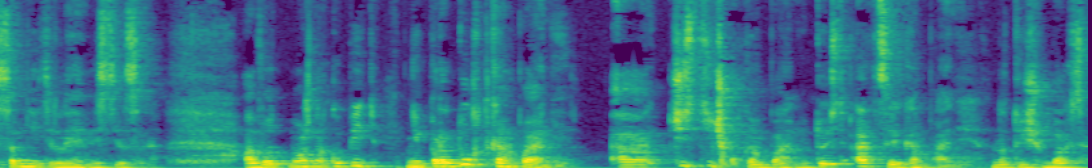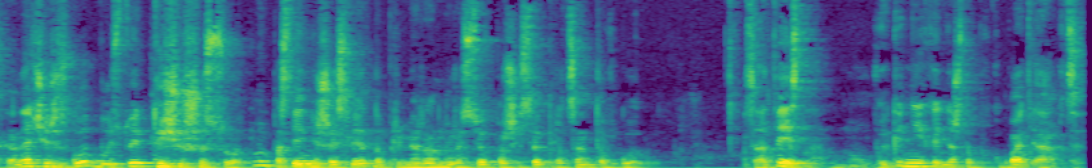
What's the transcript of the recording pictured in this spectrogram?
сомнительная инвестиция. А вот можно купить не продукт компании, а частичку компании, то есть акции компании на 1000 баксов. Она через год будет стоить 1600. Ну, последние 6 лет, например, она растет по 60% в год. Соответственно, ну, выгоднее, конечно, покупать акции.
